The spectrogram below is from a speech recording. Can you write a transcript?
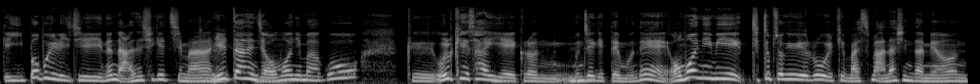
이게 이뻐 보이지는 않으시겠지만, 일단은 이제 어머님하고 그 올케 사이의 그런 문제이기 때문에 어머님이 직접적으로 이렇게 말씀을 안 하신다면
